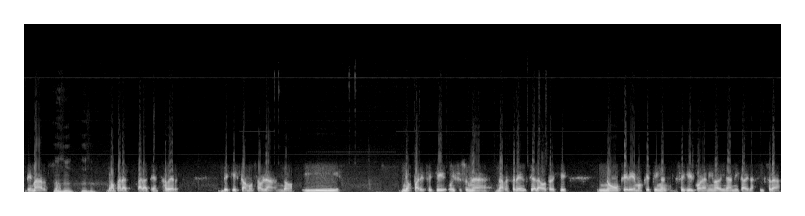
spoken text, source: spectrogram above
de marzo, ¿no? Para, para saber de qué estamos hablando. Y nos parece que esa es una, una referencia, la otra es que no queremos que tengan que seguir con la misma dinámica de las cifras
